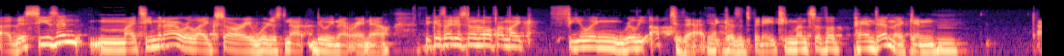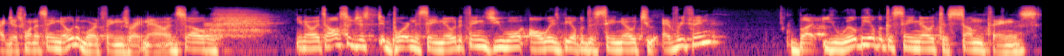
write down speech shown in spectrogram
Uh, this season, my team and I were like, sorry, we're just not doing that right now because I just don't know if I'm like feeling really up to that Yeah. because it's been 18 months of a pandemic and I just want to say no to more things right now. And so, you know, it's also just important to say no to things. You won't always be able to say no to everything, but you will be able to say no to some things.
